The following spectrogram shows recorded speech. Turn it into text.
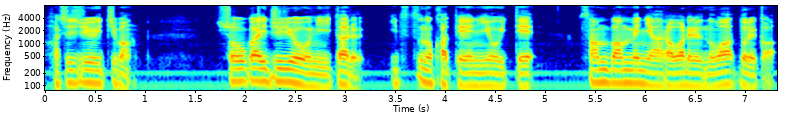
81番障害需要に至る5つの過程において3番目に現れるのはどれか。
